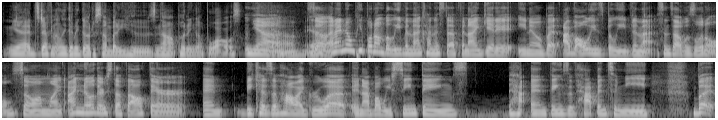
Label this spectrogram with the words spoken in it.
yeah, it's definitely going to go to somebody who's not putting up walls. Yeah. Yeah, yeah. So, and I know people don't believe in that kind of stuff, and I get it, you know, but I've always believed in that since I was little. So I'm like, I know there's stuff out there, and because of how I grew up, and I've always seen things, ha- and things have happened to me, but.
